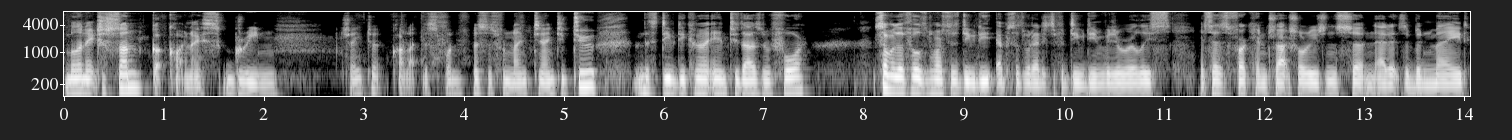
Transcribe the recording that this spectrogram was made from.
Mother Nature's Son got quite a nice green shade to it. Quite like this one. This is from 1992, and this DVD came out in 2004. Some of the Fools and Horses DVD episodes were edited for DVD and video release. It says for contractual reasons, certain edits have been made.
